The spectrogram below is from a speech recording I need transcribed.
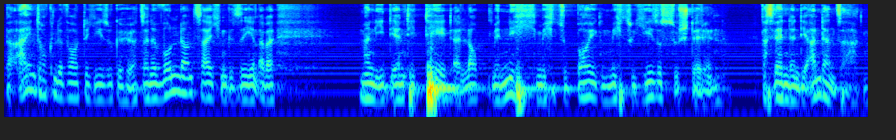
Beeindruckende Worte Jesu gehört, seine Wunder und Zeichen gesehen, aber meine Identität erlaubt mir nicht, mich zu beugen, mich zu Jesus zu stellen. Was werden denn die anderen sagen?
